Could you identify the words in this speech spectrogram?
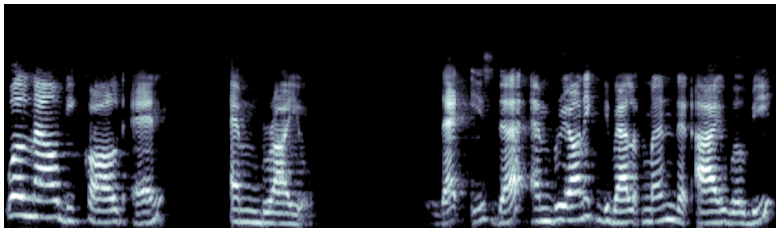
will now be called an embryo. That is the embryonic development that I will be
